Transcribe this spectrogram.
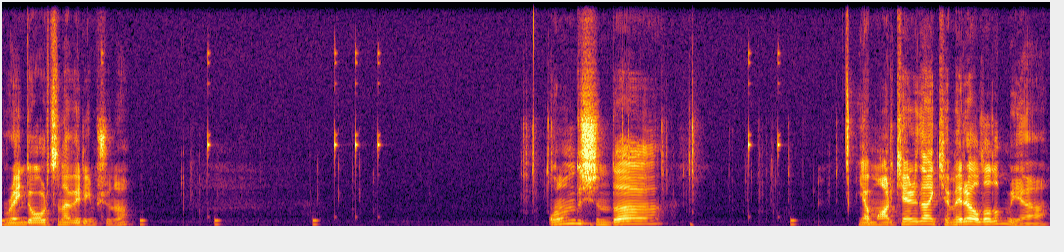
Randy Orton'a vereyim şunu. Onun dışında ya Mark Henry'den kemeri alalım mı ya?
